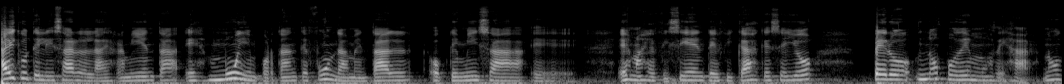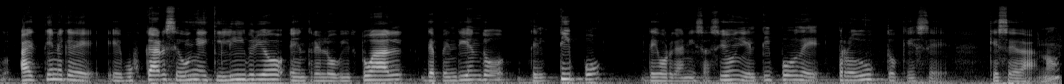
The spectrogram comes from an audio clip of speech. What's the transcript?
Hay que utilizar la herramienta, es muy importante, fundamental, optimiza, eh, es más eficiente, eficaz, qué sé yo, pero no podemos dejar, ¿no? tiene que eh, buscarse un equilibrio entre lo virtual, dependiendo del tipo de organización y el tipo de producto que se, que se da, ¿no?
